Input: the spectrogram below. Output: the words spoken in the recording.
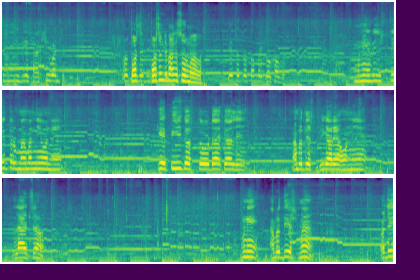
चाहिँ देश हाँक्छु भन्छ प्रचण्ड भएको स्वरमा अब के छ त तपाईँको खबर? मुनि निश्चित रूपमा हो भने केपी जस्तो डाकाले हाम्रो देश बिगार्या हुने लाग्छ। अनि हाम्रो देशमा अझै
